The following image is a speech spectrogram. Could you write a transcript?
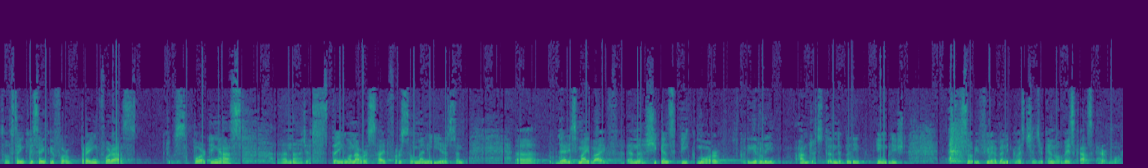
So thank you, thank you for praying for us, to supporting us, and uh, just staying on our side for so many years. And uh, there is my wife, and uh, she can speak more clearly, understandably English. so if you have any questions, you can always ask her more.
